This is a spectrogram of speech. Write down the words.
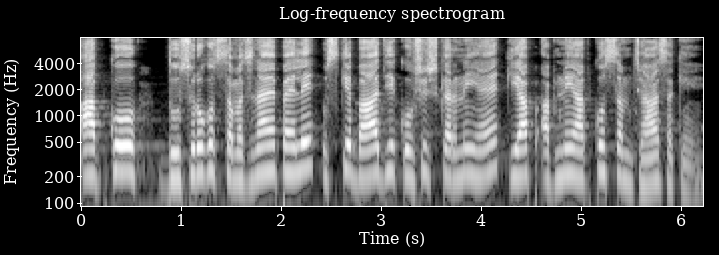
आपको दूसरों को समझना है पहले, उसके बाद ये कोशिश करनी है कि आप अपने आप को समझा सकें।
